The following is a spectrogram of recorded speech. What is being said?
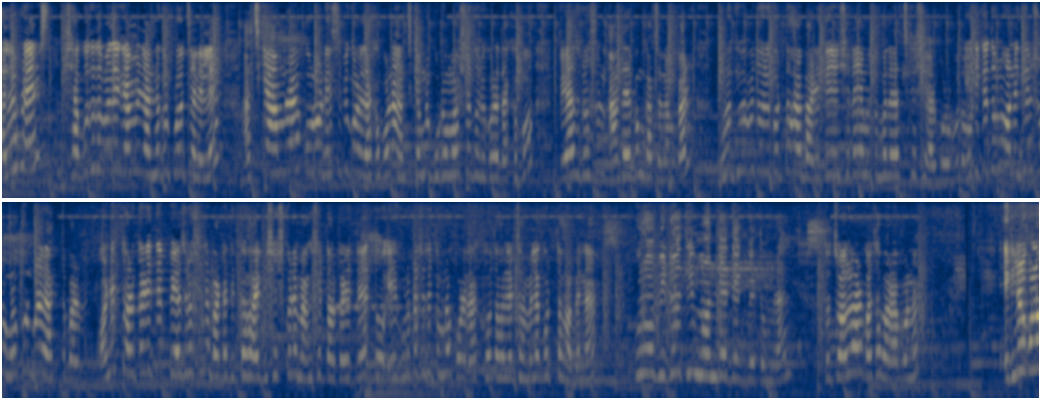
হ্যালো ফ্রেন্ডস স্বাগত তোমাদের গ্রামের রান্নাঘর প্রো চ্যানেলে আজকে আমরা কোনো রেসিপি করে দেখাবো না, আজকে আমরা গুঁড়ো মশলা তৈরি করে দেখাবো। পেঁয়াজ, রসুন, আদা এবং কাঁচা লঙ্কার। গুঁড়ো কীভাবে তৈরি করতে হয় বাড়িতে সেটাই আমি তোমাদের আজকে শেয়ার করব। এটিকে তোমরা অনেকদিন সংরক্ষণ করে রাখতে পারবে। অনেক তরকারিতে পেঁয়াজ, রসুনের বাটা দিতে হয়, বিশেষ করে মাংসের তরকারিতে। তো এই গুঁড়োটা যদি তোমরা করে রাখো তাহলে ঝামেলা করতে হবে না। পুরো ভিডিওটি মন দিয়ে দেখবে তোমরা। তো চলো আর কথা বাড়াবো না। এগুলোর কোনো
